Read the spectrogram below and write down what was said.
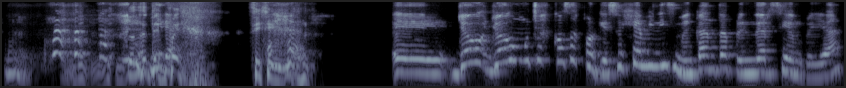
¿Dónde te Sí, sí. Eh, yo, yo hago muchas cosas porque soy Géminis y me encanta aprender siempre, ¿ya?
